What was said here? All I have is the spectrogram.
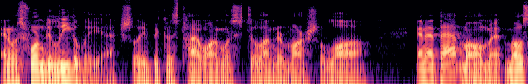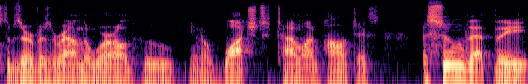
And it was formed illegally, actually, because Taiwan was still under martial law. And at that moment, most observers around the world who you know, watched Taiwan politics assumed that the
